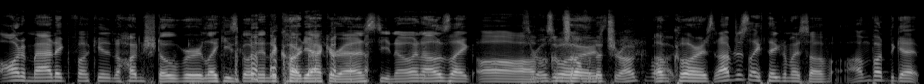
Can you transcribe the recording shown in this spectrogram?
automatic fucking hunched over like he's going into cardiac arrest, you know? And I was like, oh, Throws of himself in the course, trunk. Of course. And I'm just like thinking to myself, I'm about to get,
